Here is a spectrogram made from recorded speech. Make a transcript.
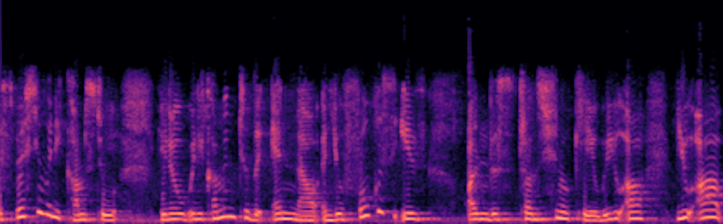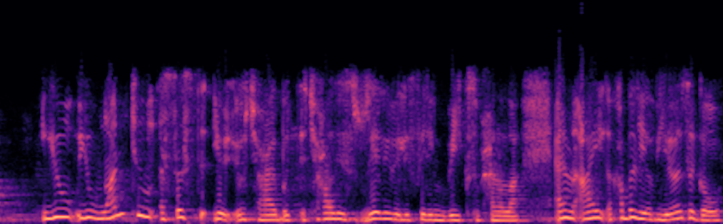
Especially when it comes to, you know, when you're coming to the end now, and your focus is on this transitional care, where you are, you are you you want to assist your, your, child, but the child is really really feeling weak, subhanallah. And I a couple of years ago,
